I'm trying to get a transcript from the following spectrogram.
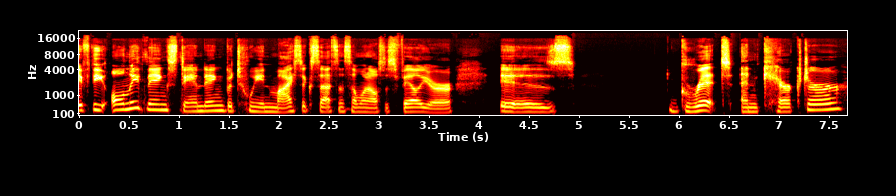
if the only thing standing between my success and someone else's failure is grit and character,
